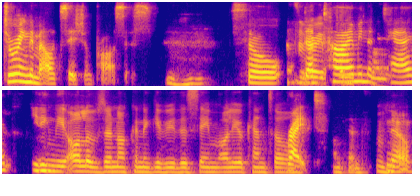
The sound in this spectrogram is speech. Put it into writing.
during the malaxation process. Mm-hmm. So that time in a tank. Eating the olives are not going to give you the same oleocanthal right. content. Mm-hmm. No.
